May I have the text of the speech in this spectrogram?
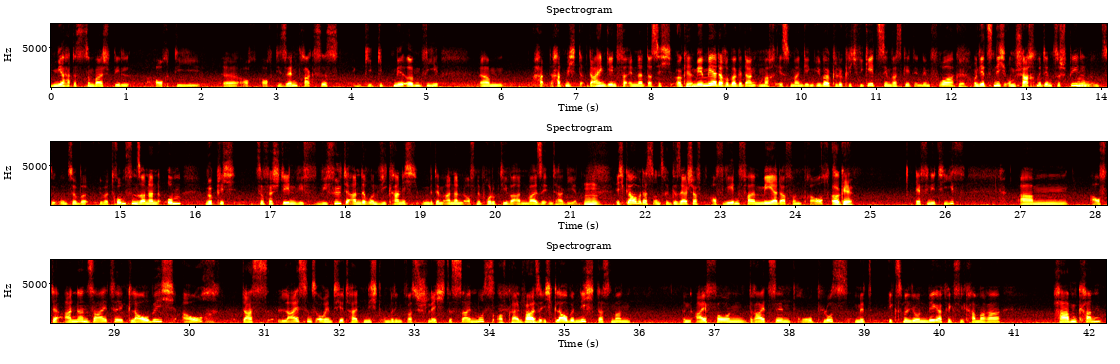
mir hat es zum Beispiel auch die, äh, auch, auch die Zen-Praxis gi- gibt mir irgendwie, ähm, hat, hat mich dahingehend verändert, dass ich Okay. mir mehr darüber Gedanken mache, ist mein Gegenüber glücklich, wie geht es dem, was geht in dem vor. Okay. Und jetzt nicht um Schach mit dem zu spielen Mhm. und, zu, und zu über, übertrumpfen, sondern um wirklich zu verstehen, wie, wie fühlt der andere und wie kann ich mit dem anderen auf eine produktive Art und Weise interagieren. Mhm. Ich glaube, dass unsere Gesellschaft auf jeden Fall mehr davon braucht Okay. definitiv. Ähm, auf der anderen Seite glaube ich auch, dass Leistungsorientiertheit nicht unbedingt was Schlechtes sein muss. Auf keinen Fall. Also ich glaube nicht, dass man ein iPhone 13 Pro Plus mit x Millionen Megapixel Kamera haben kann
